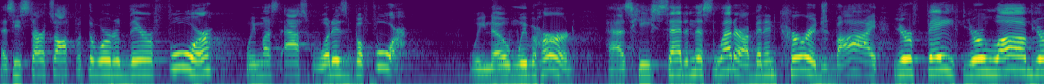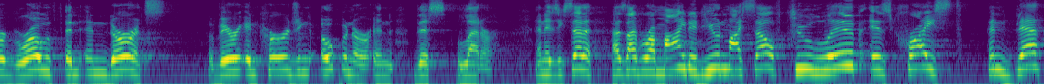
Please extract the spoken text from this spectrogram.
As he starts off with the word therefore, we must ask, what is before? We know and we've heard, as he said in this letter, I've been encouraged by your faith, your love, your growth, and endurance. A very encouraging opener in this letter. And as he said, as I've reminded you and myself, to live is Christ and death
